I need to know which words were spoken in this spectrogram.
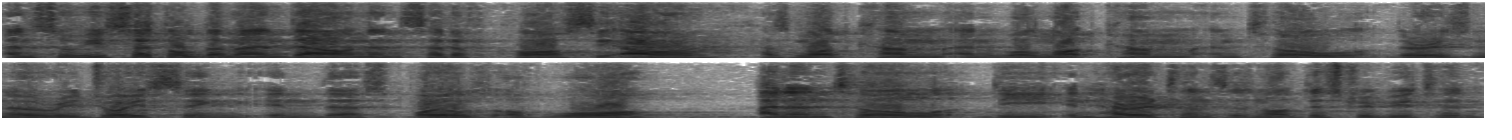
And so he settled the man down and said, of course, the hour has not come and will not come until there is no rejoicing in the spoils of war and until the inheritance is not distributed.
